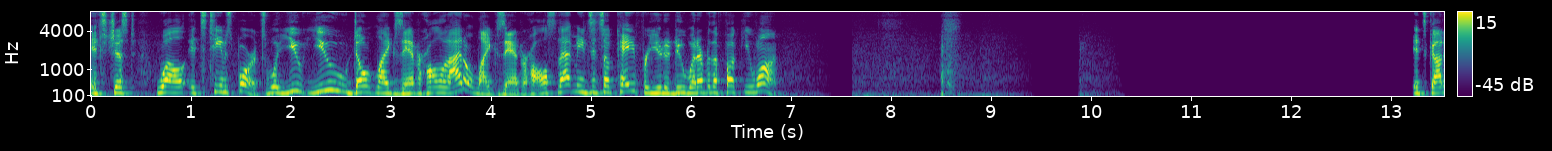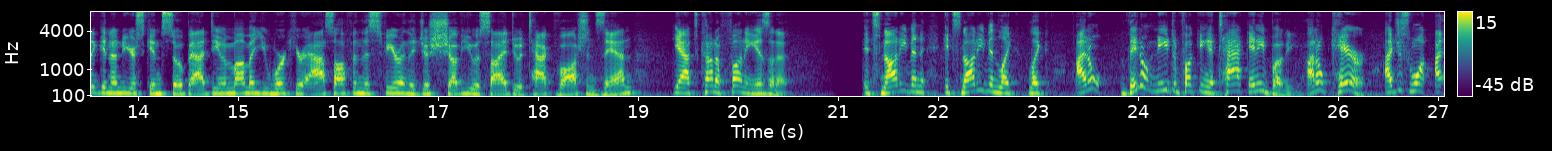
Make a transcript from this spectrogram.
It's just, well, it's team sports. Well, you, you don't like Xander Hall and I don't like Xander Hall, so that means it's okay for you to do whatever the fuck you want. It's got to get under your skin so bad, Demon Mama. You work your ass off in this sphere and they just shove you aside to attack Vaush and Zan. Yeah, it's kind of funny, isn't it? It's not even, it's not even like, like, I don't, they don't need to fucking attack anybody. I don't care. I just want, I,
